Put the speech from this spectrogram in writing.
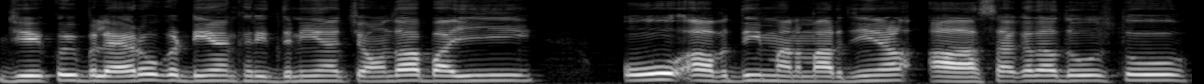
ਜੇ ਕੋਈ ਬਲੈਰੋ ਗੱਡੀਆਂ ਖਰੀਦਣੀਆਂ ਚਾਹੁੰਦਾ ਬਾਈ, ਉਹ ਆਪਦੀ ਮਨਮਰਜ਼ੀ ਨਾਲ ਆ ਸਕਦਾ ਦੋਸਤੋ।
